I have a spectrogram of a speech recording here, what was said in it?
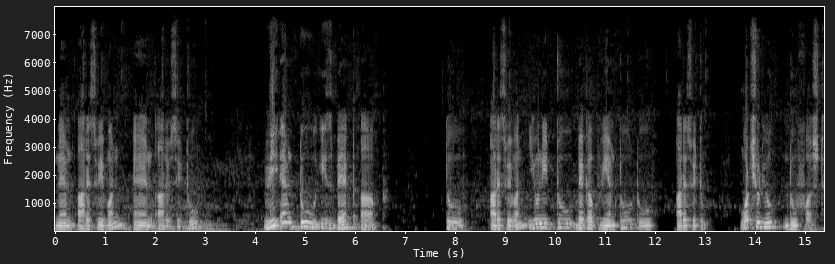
named RSV1 and RSV2. VM2 is backed up to RSV1. You need to back up VM2 to RSV2. What should you do first?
